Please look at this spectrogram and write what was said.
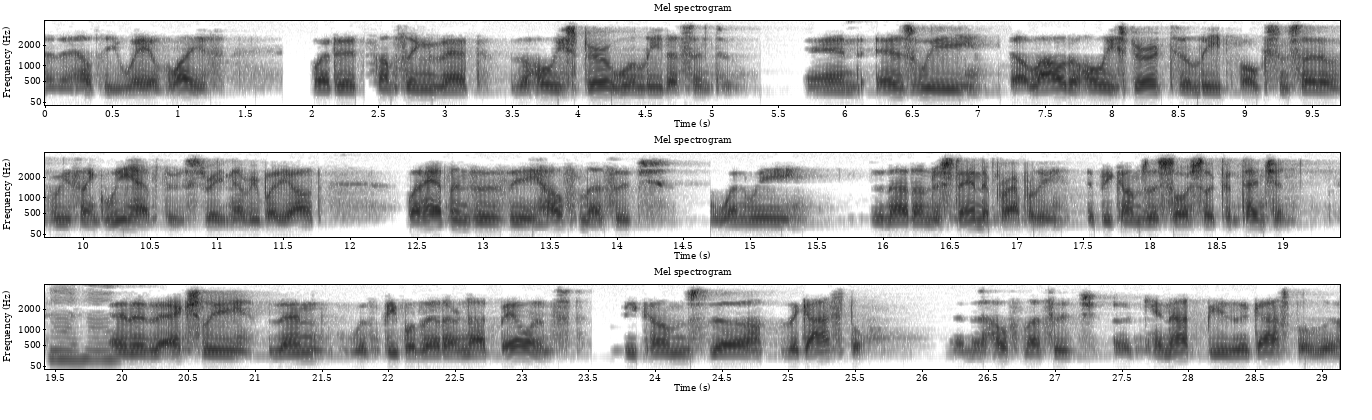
and a healthy way of life but it's something that the Holy Spirit will lead us into. And as we allow the Holy Spirit to lead folks instead of we think we have to straighten everybody out, what happens is the health message, when we do not understand it properly, it becomes a source of contention. Mm-hmm. And it actually then, with people that are not balanced, becomes the, the gospel. And the health message uh, cannot be the gospel. The,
